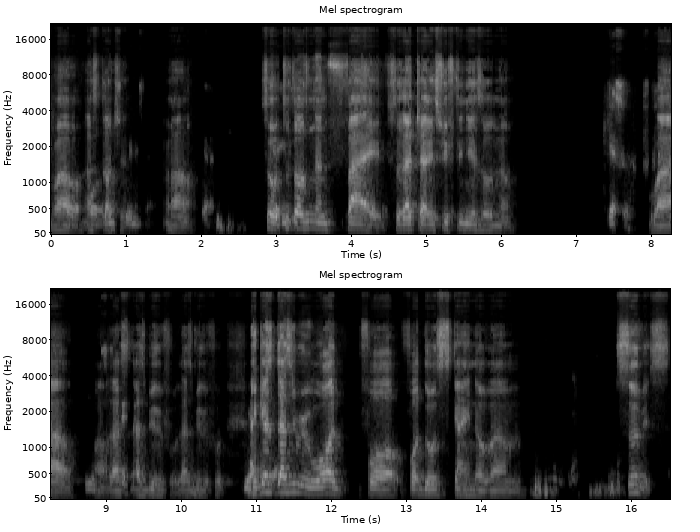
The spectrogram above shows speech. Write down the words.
Wow, for- that's for touching. Wow. Yeah. So Yeah, 2005. So that child is 15 years old now. Yes, sir. Wow. Wow. That's that's beautiful. That's beautiful. Yeah, I guess that's a reward for for those kind of um service,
